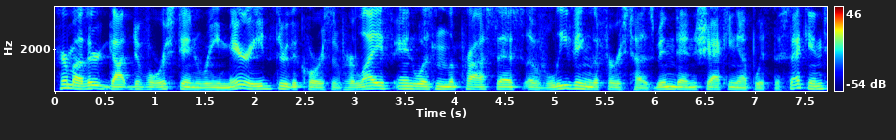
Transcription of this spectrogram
Her mother got divorced and remarried through the course of her life and was in the process of leaving the first husband and shacking up with the second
